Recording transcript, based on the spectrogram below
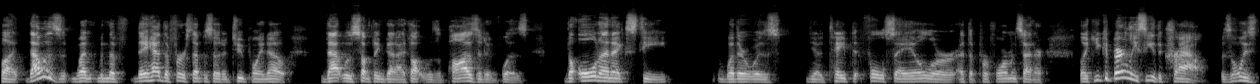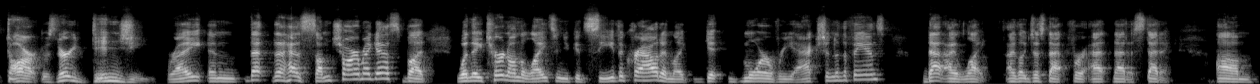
but that was when when the they had the first episode of 2.0. That was something that I thought was a positive. Was the old NXT, whether it was you know taped at Full Sail or at the Performance Center, like you could barely see the crowd. It was always dark. It was very dingy, right? And that that has some charm, I guess. But when they turn on the lights and you could see the crowd and like get more reaction to the fans, that I like. I like just that for at that aesthetic. Um,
